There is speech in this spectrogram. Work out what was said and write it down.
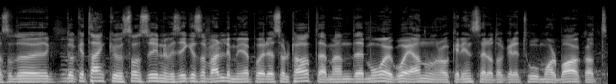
Altså, dere tenker jo sannsynligvis ikke så veldig mye på resultatet, men det må jo gå igjennom når dere innser at dere er to mål bak, at,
